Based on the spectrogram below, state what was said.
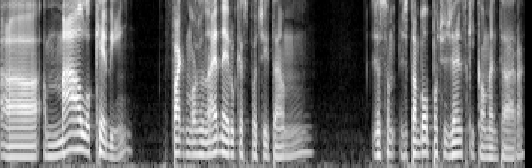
a, a málo kedy, fakt možno na jednej ruke spočítam, že, som, že tam bol počuť ženský komentár.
